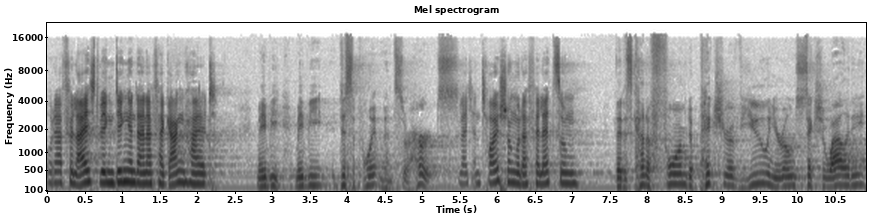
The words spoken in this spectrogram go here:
Oder vielleicht wegen Dingen in deiner Vergangenheit, maybe, maybe disappointments or hurts, vielleicht Enttäuschung oder Verletzung, that has kind of formed a picture of you and your own sexuality,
